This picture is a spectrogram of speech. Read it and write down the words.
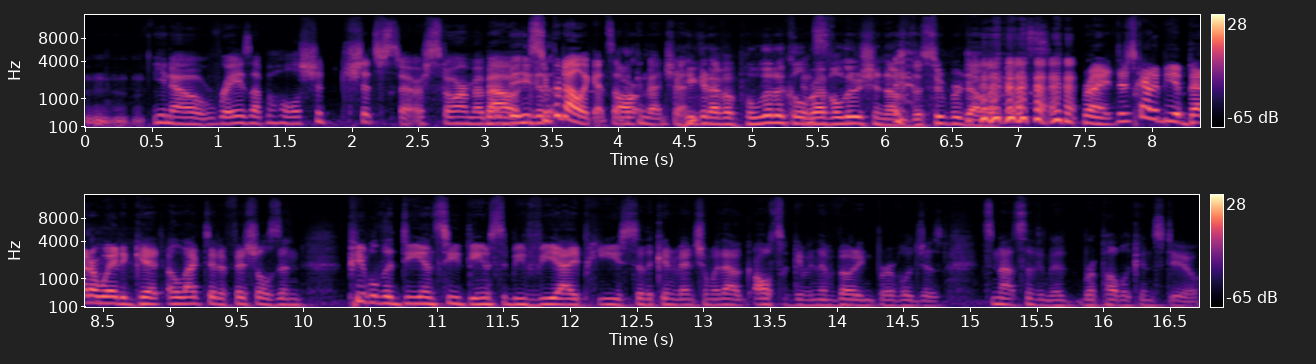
you know, raise up a whole shit, shit storm about Maybe he could- superdelegates at the convention. He could have a political revolution of the superdelegates. Right. There's got to be a better way to get elected officials and people the DNC deems to be VIPs to the convention without also giving them voting privileges. It's not something that Republicans do.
